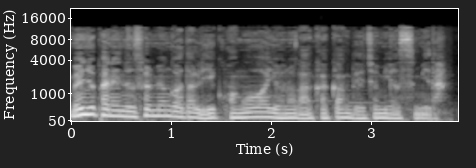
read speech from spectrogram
메뉴판에 있는 설명과 달리 광어와 연어가 각각 4점이었습니다.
